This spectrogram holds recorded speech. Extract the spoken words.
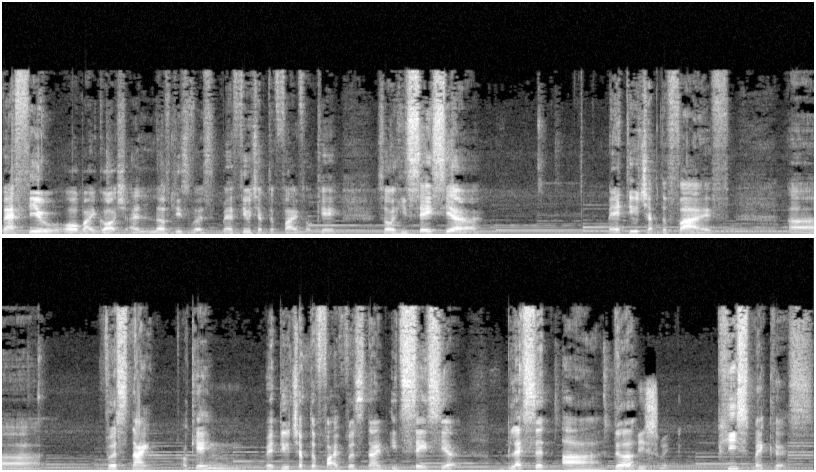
Matthew. Oh my gosh, I love this verse. Matthew chapter 5, okay? So he says here, Matthew chapter 5, uh, verse 9, okay? Mm. Matthew chapter 5, verse 9, it says here, Blessed are the Peacemaker. peacemakers.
